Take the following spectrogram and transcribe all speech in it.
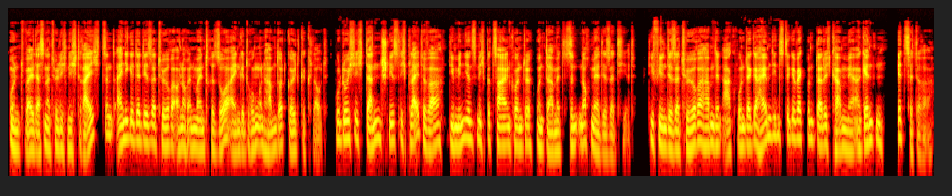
Und weil das natürlich nicht reicht, sind einige der Deserteure auch noch in meinen Tresor eingedrungen und haben dort Gold geklaut, wodurch ich dann schließlich pleite war, die Minions nicht bezahlen konnte und damit sind noch mehr desertiert. Die vielen Deserteure haben den Argwohn der Geheimdienste geweckt und dadurch kamen mehr Agenten, etc.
